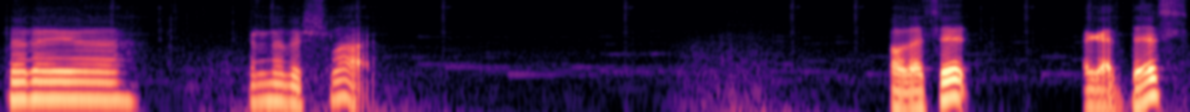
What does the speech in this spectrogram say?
I thought I, uh, got another slot. Oh, that's it? I got this?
